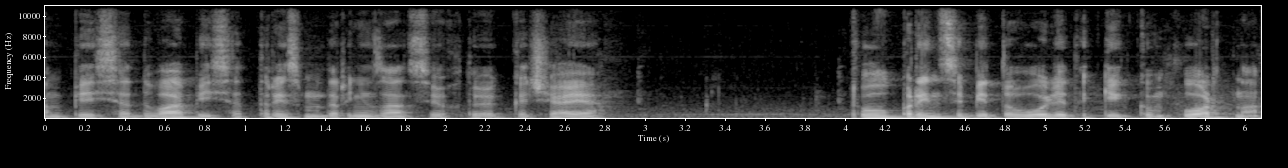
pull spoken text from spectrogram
там 52-53 з модернізацією, хто як качає. То, в принципі, доволі таки комфортно.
